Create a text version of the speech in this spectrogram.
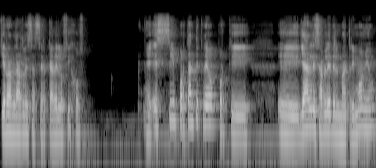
quiero hablarles acerca de los hijos. Eh, es importante, creo, porque eh, ya les hablé del matrimonio.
